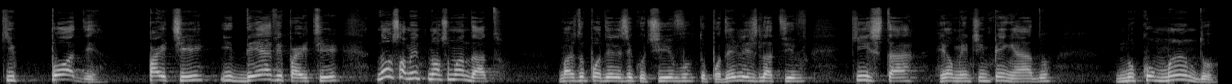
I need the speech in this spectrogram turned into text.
que pode partir e deve partir não somente do nosso mandato, mas do Poder Executivo, do Poder Legislativo, que está realmente empenhado no comando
